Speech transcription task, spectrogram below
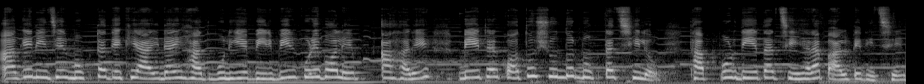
আগে নিজের মুখটা দেখে আয়নায় হাত বুলিয়ে বিড়বিড় করে বলে, আহারে, মেয়েটার কত সুন্দর মুখটা ছিল। থাপ্পড় দিয়ে তার চেহারা পাল্টে দিচ্ছে।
